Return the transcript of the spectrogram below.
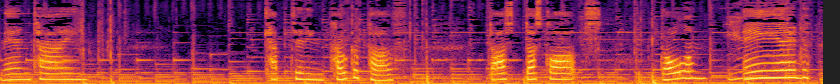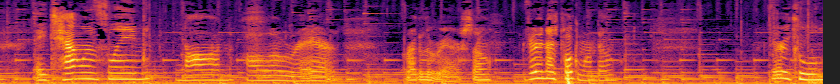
Mantine. Captivating Pokepuff, Dust Dusclops, Golem, And and a Talonflame non-hollow rare. Regular rare. So, very nice Pokemon though. Very cool.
